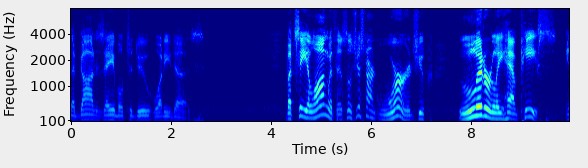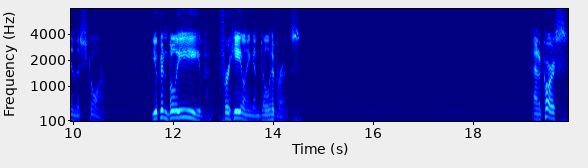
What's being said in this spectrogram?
that God is able to do what he does. But see, along with this, those just aren't words. You literally have peace in the storm. You can believe for healing and deliverance. And of course,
